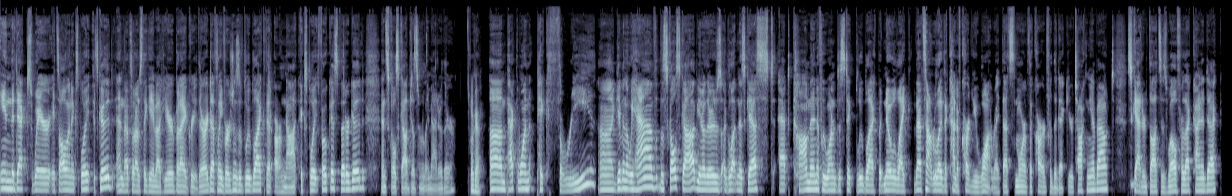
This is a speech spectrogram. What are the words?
in the decks where it's all an exploit, it's good. And that's what I was thinking about here. But I agree. There are definitely versions of blue black that are not exploit focused that are good. And Skull Skaab doesn't really matter there. Okay. Um, pack one, pick three. Uh, given that we have the Skull Skaab, you know, there's a gluttonous guest at common if we wanted to stick blue black, but no, like that's not really the kind of card you want, right? That's more of the card for the deck you're talking about. Scattered thoughts as well for that kind of deck.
